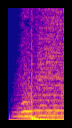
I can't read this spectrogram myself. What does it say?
Bye.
